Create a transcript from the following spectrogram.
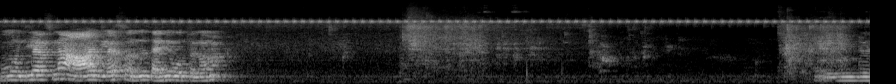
மூணு கிளாஸ்னால் ஆறு கிளாஸ் வந்து தண்ணி ஊற்றணும் ரெண்டு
